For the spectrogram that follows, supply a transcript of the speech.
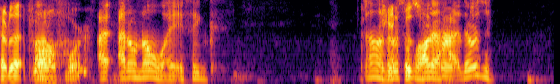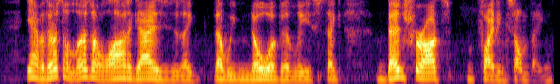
out of that final Well, four. I, I don't know. I think think 'Cause no, there was a Tampa's lot of there was a yeah, but there's a there's a lot of guys like that we know of at least. Like Ben Chiarot's fighting something.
